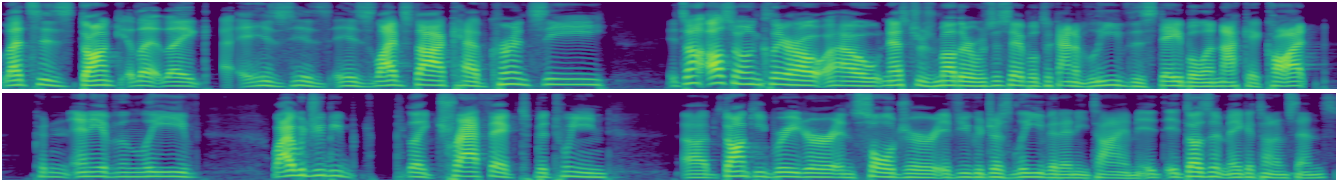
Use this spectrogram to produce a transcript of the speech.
lets his donkey let like his his his livestock have currency. It's also unclear how how Nestor's mother was just able to kind of leave the stable and not get caught. Couldn't any of them leave? Why would you be like trafficked between uh, donkey breeder and soldier if you could just leave at any time? It it doesn't make a ton of sense.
